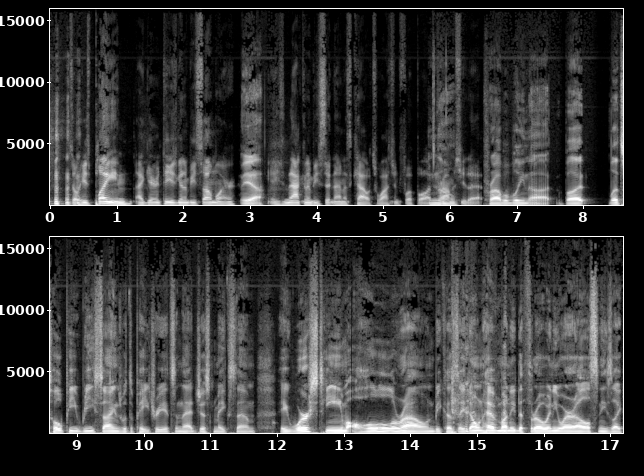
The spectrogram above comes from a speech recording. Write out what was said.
so he's playing. I guarantee he's going to be somewhere. yeah. He's not going to be sitting on his couch watching football. I No. promise you that. Probably not. But let's hope he re signs with the Patriots and that just makes them a worse team all around because they don't have money to throw anywhere else. And he's like,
